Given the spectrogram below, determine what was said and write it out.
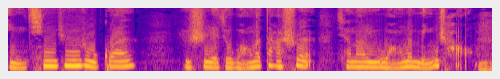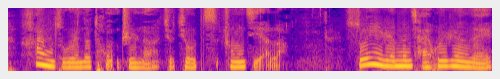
引清军入关，于是也就亡了大顺，相当于亡了明朝。嗯，汉族人的统治呢，就就此终结了。所以人们才会认为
